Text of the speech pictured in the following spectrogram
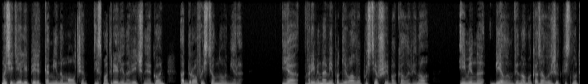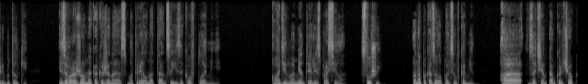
Мы сидели перед камином молча и смотрели на вечный огонь от дров из темного мира. Я временами подливал в опустевшие бокалы вино. Именно белым вином оказалась жидкость внутри бутылки — и завороженно, как и жена, смотрел на танцы языков пламени. В один момент Элли спросила. «Слушай». Она показала пальцем в камин. «А зачем там крючок?»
